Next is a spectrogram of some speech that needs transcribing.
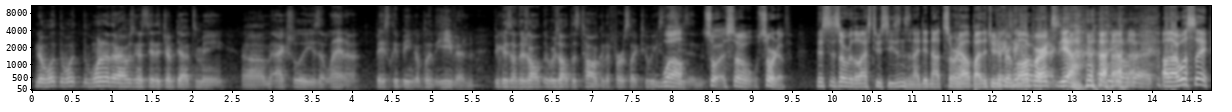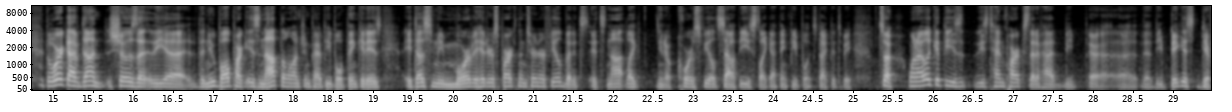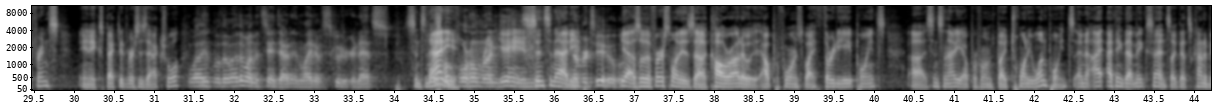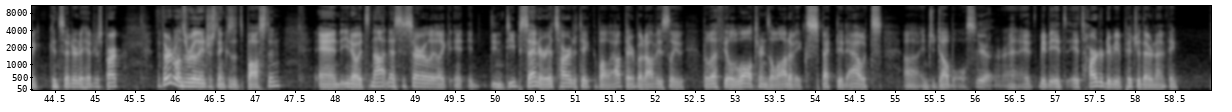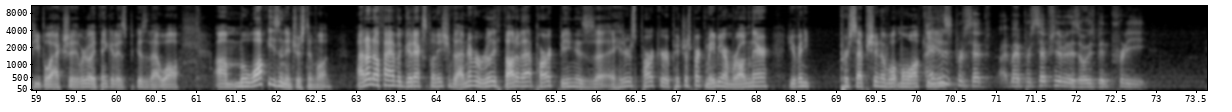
No, what, the, what, the one other I was going to say that jumped out to me um, actually is Atlanta basically being completely even because there's all there was all this talk in the first like two weeks Well, of the season. so so sort of. This is over the last two seasons, and I did not sort Oh, out by the two different ballparks. Yeah, I take it all back. Although I will say the work I've done shows that the uh, the new ballpark is not the launching pad people think it is. It does seem to be more of a hitter's park than Turner Field, but it's it's not like you know Coors Field Southeast like I think people expect it to be. So when I look at these these ten parks that have had the uh, uh, the, the biggest difference in expected versus actual, Well, well, the other one that stands out in light of Scooter Gennett's Cincinnati. four, four home run game, Cincinnati. number two. Yeah, so the first one is uh, Colorado outperforms by 38 points. Uh, Cincinnati outperforms by 21 points. And I, I think that makes sense. Like, that's kind of been considered a hitter's park. The third one's really interesting because it's Boston. And, you know, it's not necessarily like in, deep center. It's hard to take the ball out there, but obviously the left field wall turns a lot of expected outs uh, into doubles. Yeah. And it, maybe it's, it's harder to be a pitcher there. And I think people actually really think it is because of that wall. Um, Milwaukee's an interesting one. I don't know if I have a good explanation for that. I've never really thought of that park being as a hitter's park or a pitcher's park. Maybe I'm wrong there. Do you have any perception of what Milwaukee is? percep- my perception of it has always been pretty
